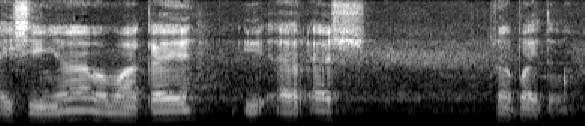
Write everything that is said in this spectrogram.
IC nya memakai IRS berapa itu?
